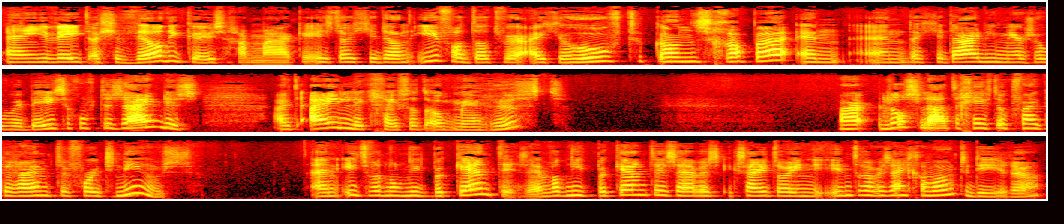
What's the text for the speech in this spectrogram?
En je weet als je wel die keuze gaat maken, is dat je dan in ieder geval dat weer uit je hoofd kan schrappen. En, en dat je daar niet meer zo mee bezig hoeft te zijn. Dus uiteindelijk geeft dat ook meer rust. Maar loslaten geeft ook vaak ruimte voor iets nieuws. En iets wat nog niet bekend is. En wat niet bekend is, hè, ik zei het al in de intro, we zijn gewoontedieren.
